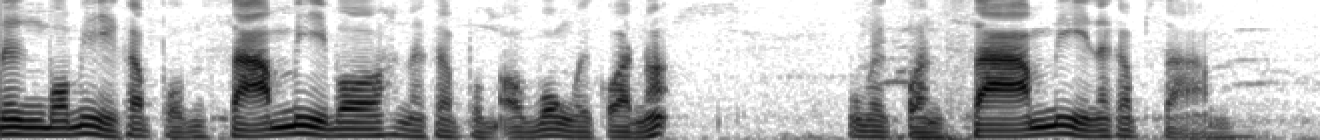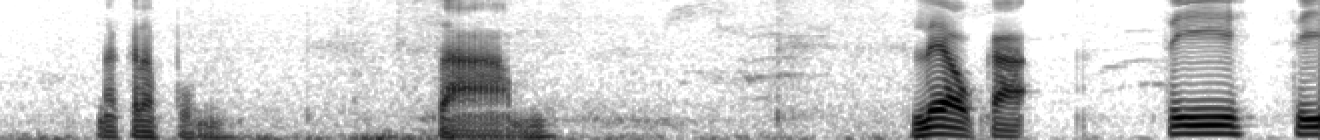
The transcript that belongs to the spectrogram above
หนึ่งบอมีครับผมสามมีบอนะครับ ผมเอาวงไว้ก่อนเนาะวงไว้ก่อนสามมีนะครับสามนะครับผมสามแล้วกะสี่สี่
